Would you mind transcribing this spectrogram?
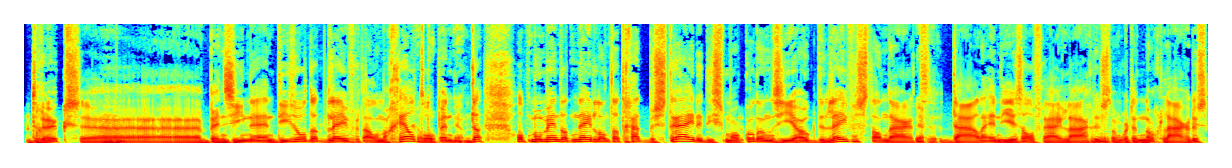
drugs, uh, mm-hmm. benzine en diesel... dat levert allemaal geld, geld op. op. En ja. dat, op het moment dat Nederland dat gaat bestrijden, die smokkel... dan zie je ook de levensstandaard ja. dalen. En die is al vrij laag, dus dan wordt het nog lager. Dus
